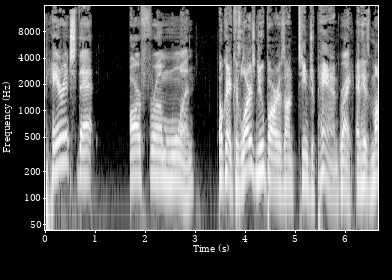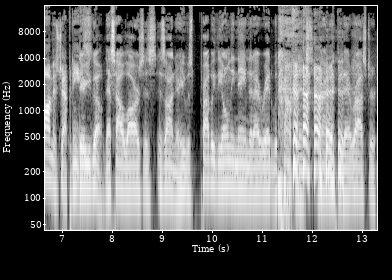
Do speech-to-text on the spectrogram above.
parents that are from one. okay because Lars Nootbaar is on Team Japan, Right. and his mom is Japanese. There you go. That's how Lars is, is on there. He was probably the only name that I read with confidence when I went through that roster.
